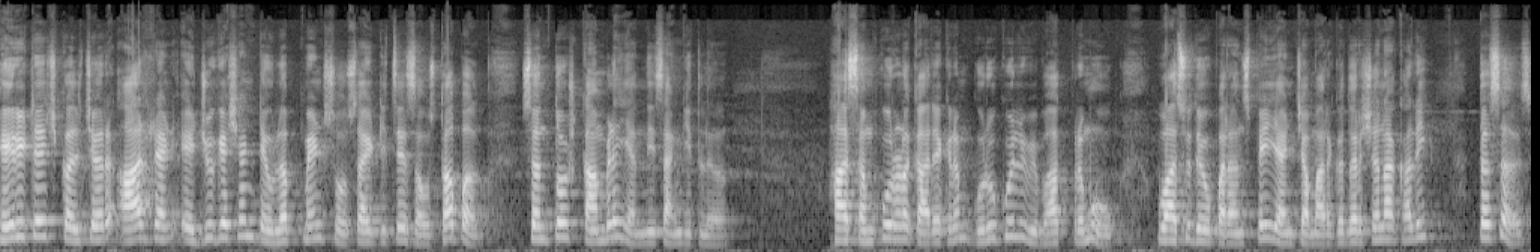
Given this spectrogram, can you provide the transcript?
heritage culture art and education development सोसायटीचे संस्थापक संतोष कांबळे यांनी सांगितलं. हा संपूर्ण कार्यक्रम गुरुकुल विभाग प्रमुख वासुदेव परांजपे यांच्या मार्गदर्शनाखाली तसंच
